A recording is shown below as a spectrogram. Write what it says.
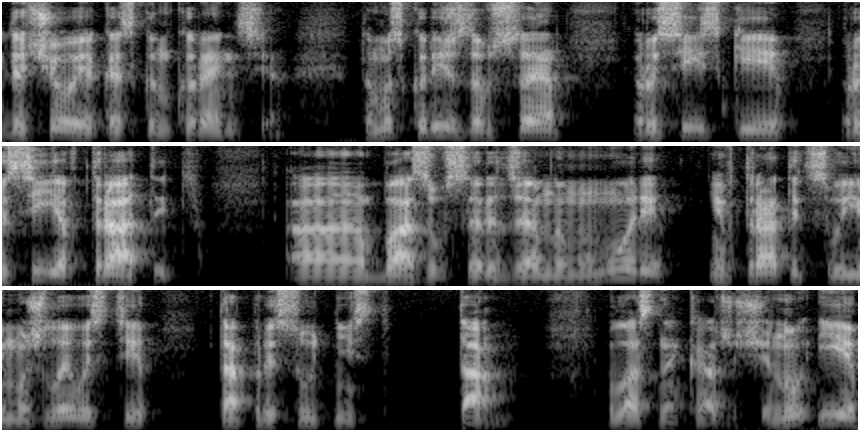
Для чого якась конкуренція? Тому, скоріш за все, російські, Росія втратить базу в Середземному морі і втратить свої можливості та присутність там, власне кажучи. Ну і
